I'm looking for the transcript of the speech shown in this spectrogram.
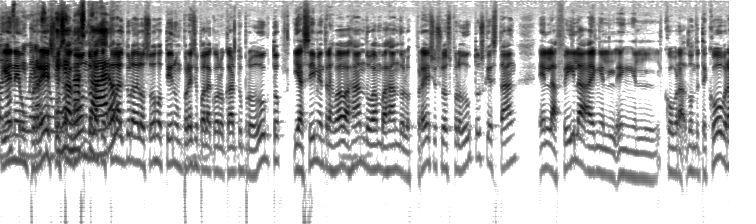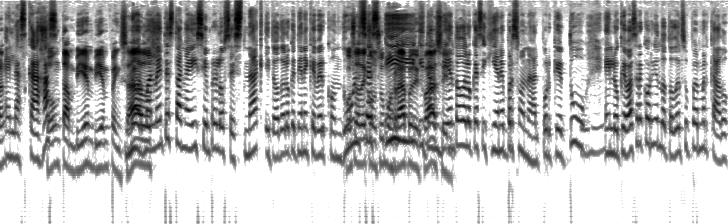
tiene un precio. Esa góndola que está a la altura de los ojos tiene un precio para colocar tu producto. Y así mientras va bajando, van bajando los precios. Los productos que están en la fila, en el, en el cobra, donde te cobran, En las cajas. son también bien pensados. Normalmente están ahí siempre los snacks y todo lo que tiene que ver con Cosas de dulces consumo rápido y fácil. también todo lo que es higiene personal, porque tú en lo que vas recorriendo todo el supermercado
